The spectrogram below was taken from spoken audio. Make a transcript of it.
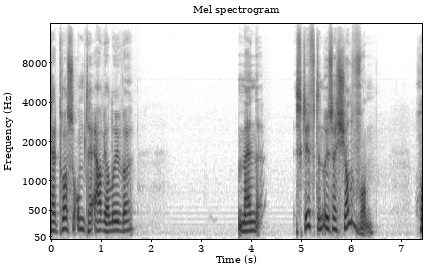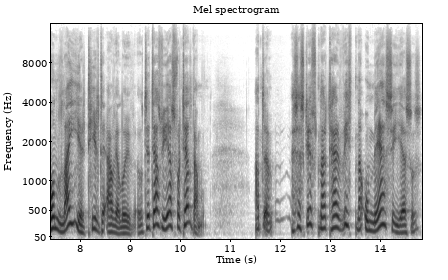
det tås om til avgjør løyve, men skriften i seg selv hun, hun leier til til avgjør løyve. Og til det som Jesus fortalte dem, at disse skriftene er til vittne om meg, sier Jesus,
